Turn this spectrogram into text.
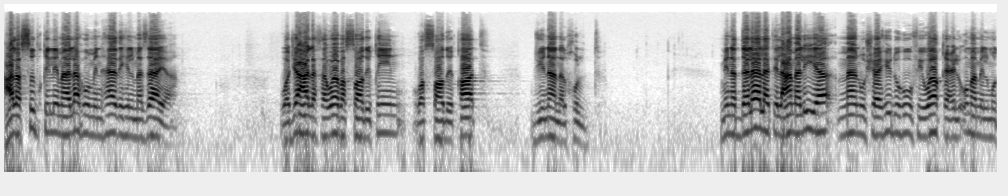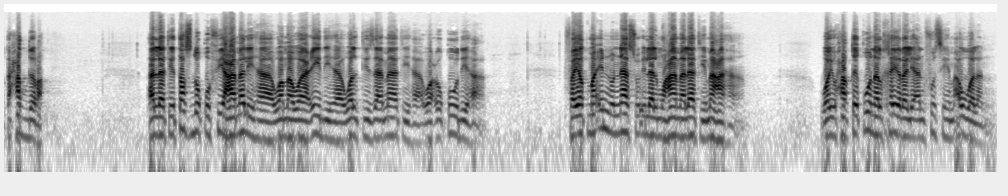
على الصدق لما له من هذه المزايا. وجعل ثواب الصادقين والصادقات جنان الخلد. من الدلالة العملية ما نشاهده في واقع الأمم المتحضرة التي تصدق في عملها ومواعيدها والتزاماتها وعقودها فيطمئن الناس إلى المعاملات معها ويحققون الخير لأنفسهم اولا.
